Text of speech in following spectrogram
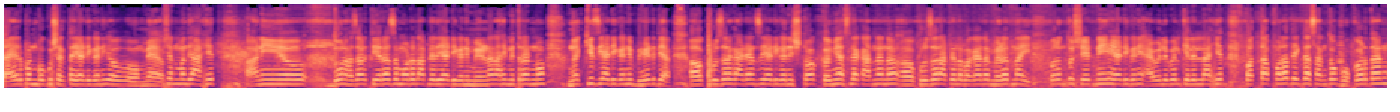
टायर पण बघू शकता या ठिकाणी मॅशनमध्ये आहेत. आणि दोन हजार तेराचं मॉडेल आपल्याला या ठिकाणी मिळणार आहे मित्रांनो. नक्कीच या ठिकाणी भेट द्या. क्रुझर गाड्यांचं या ठिकाणी स्टॉक कमी असल्या कारणानं क्रुझर आपल्याला बघायला मिळत नाही. परंतु शेटने या ठिकाणी अवेलेबल केलेला आहेत. पत्ता परत एकदा सांगतो भोकरदन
